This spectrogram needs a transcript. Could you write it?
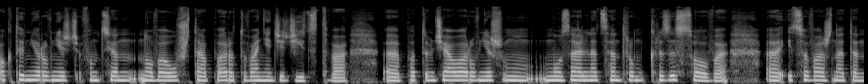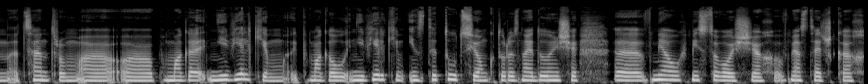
aktywnie również funkcjonował sztab ratowania dziedzictwa. Potem działa również Muzealne Centrum Kryzysowe i co ważne, ten centrum pomaga niewielkim, pomagał niewielkim instytucjom, które znajdują się w małych miejscowościach, w miasteczkach,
